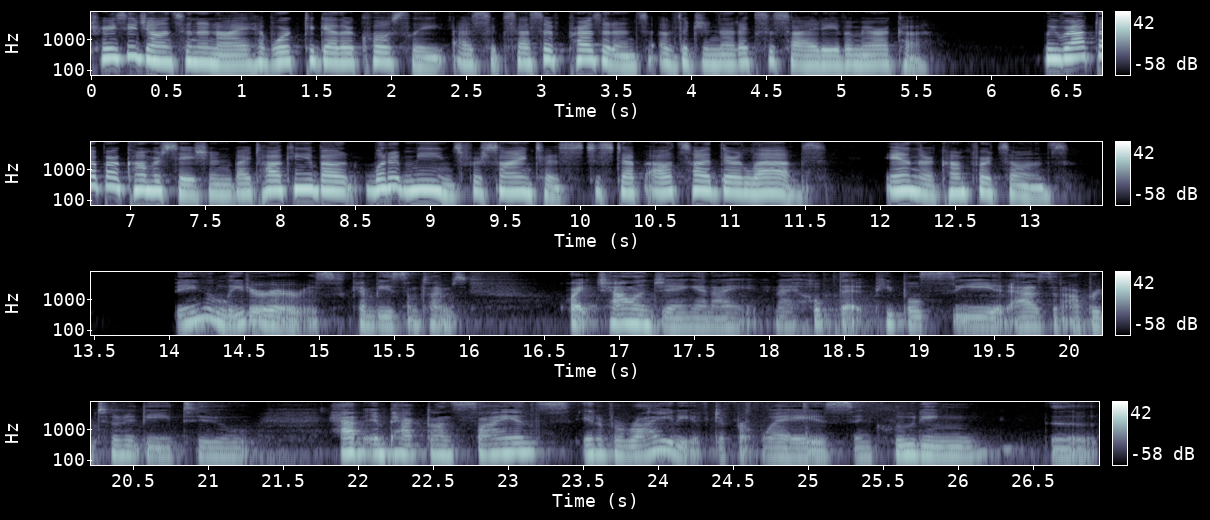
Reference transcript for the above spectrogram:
Tracy Johnson and I have worked together closely as successive presidents of the Genetics Society of America. We wrapped up our conversation by talking about what it means for scientists to step outside their labs and their comfort zones. Being a leader is, can be sometimes quite challenging, and I and I hope that people see it as an opportunity to have impact on science in a variety of different ways, including the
